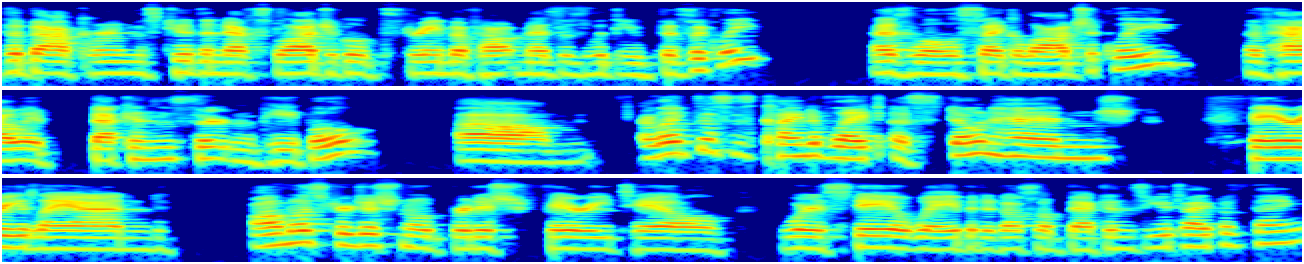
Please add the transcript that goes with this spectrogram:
the back rooms to the next logical extreme of how it messes with you physically as well as psychologically of how it beckons certain people um i like this is kind of like a stonehenge fairyland almost traditional british fairy tale where stay away but it also beckons you type of thing.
